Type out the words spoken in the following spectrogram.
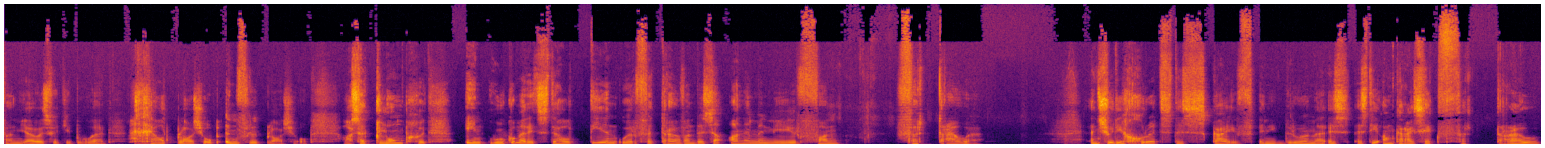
van jou as wat jy behoort. Geld blaas jy op, invloed blaas jy op. Daar's 'n klomp goed. En hoekom het dit stel teenoor vertrou want dis 'n ander manier van vertroue. En so die grootste skuif in die drome is is die anker. Hy sê ek vertrou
